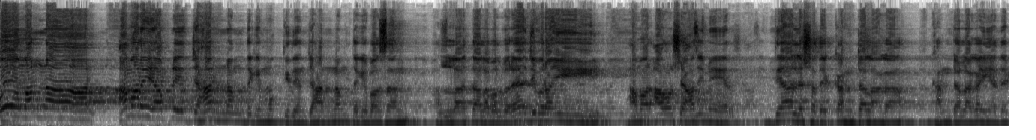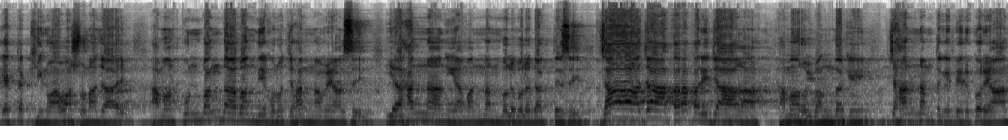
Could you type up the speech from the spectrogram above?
ও মান্নান আমারে আপনি জাহান নাম থেকে মুক্তি দেন জাহান নাম থেকে বাঁচান। আল্লাহ তালা বলবে, রে জিবরাইল, আমার আরশে আজিমের দেয়ালের সাথে কানটা লাগা। কানটা লাগাইয়া দেখ, একটা ক্ষীণ আওয়াজ শোনা যায়, আমার কোন বান্দা বান্দি এখনও জাহান নামে আছে? ইয়া হান্নান, ইয়া মান্নান, বলে বলে ডাকতেছে। যা যা, তাড়াতাড়ি যা, আমার ওই বান্দাকে জাহান্নাম থেকে বের করে আন।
